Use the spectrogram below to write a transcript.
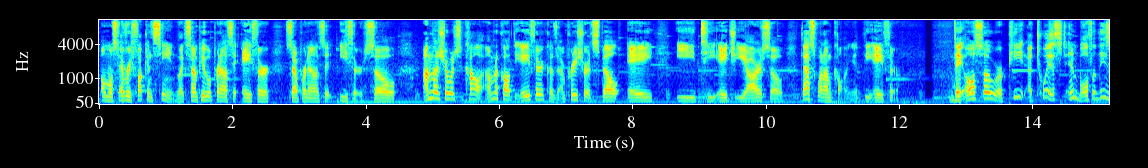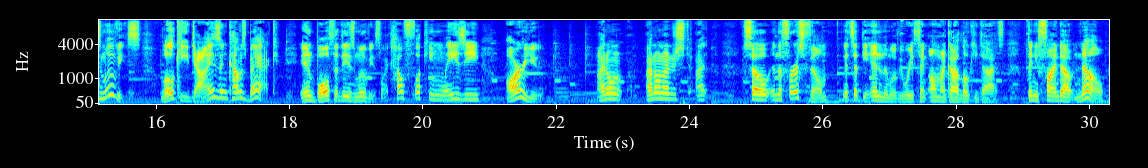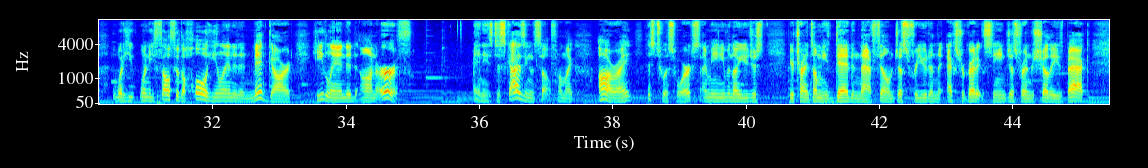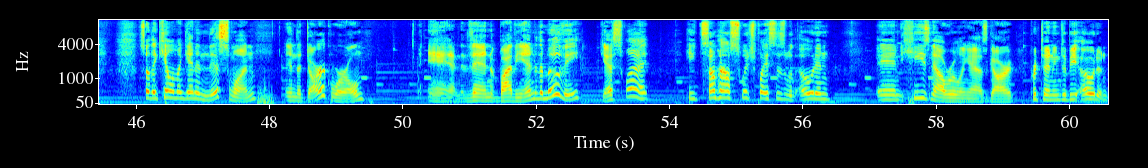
almost every fucking scene. Like some people pronounce it aether, some pronounce it ether. So I'm not sure what to call it. I'm gonna call it the aether because I'm pretty sure it's spelled A E T H E R. So that's what I'm calling it, the aether. They also repeat a twist in both of these movies. Loki dies and comes back in both of these movies. Like, how fucking lazy are you? I don't, I don't understand. So in the first film, it's at the end of the movie where you think, "Oh my God, Loki dies." But then you find out, no, what he when he fell through the hole, he landed in Midgard. He landed on Earth, and he's disguising himself. I'm like, all right, this twist works. I mean, even though you just you're trying to tell me he's dead in that film just for you to in the extra credit scene, just for him to show that he's back. So they kill him again in this one, in the Dark World, and then by the end of the movie, guess what? He somehow switched places with Odin, and he's now ruling Asgard, pretending to be Odin.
